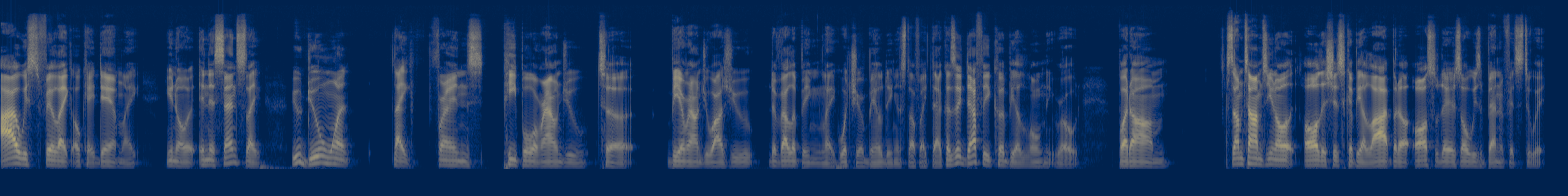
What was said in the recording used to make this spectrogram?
I always feel like okay, damn, like you know, in a sense, like you do want like friends people around you to be around you as you developing like what you're building and stuff like that because it definitely could be a lonely road. But um sometimes you know all this shit could be a lot but uh, also there's always benefits to it.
